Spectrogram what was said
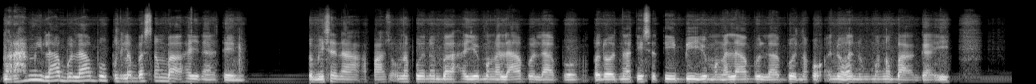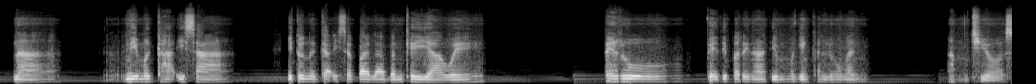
maraming labo-labo paglabas ng bahay natin. So, minsan nakakapasok na po ng bahay yung mga labo-labo. Panood natin sa TV yung mga labo-labo na kung ano-anong mga bagay na hindi magkaisa. Ito nagkaisa pa laban kay Yahweh. Pero pwede pa rin natin maging kalungan ang Diyos.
